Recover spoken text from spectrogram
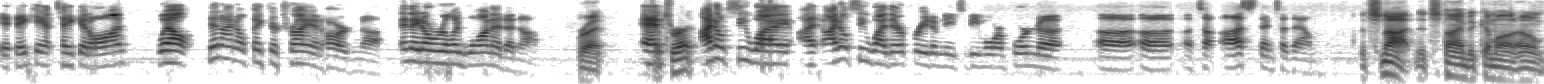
if they can't take it on, well, then I don't think they're trying hard enough, and they don't really want it enough. right. And That's right. I don't see why I, I don't see why their freedom needs to be more important to uh, uh, to us than to them. It's not. It's time to come on home.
